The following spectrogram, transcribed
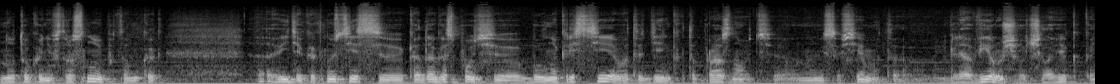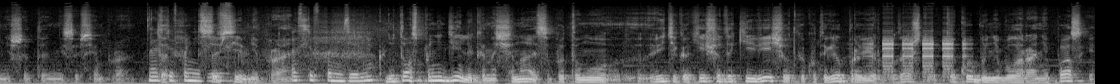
Но только не в страстную, потому как Видите, как, ну здесь, э, когда Господь э, был на кресте, в этот день как-то праздновать, э, ну не совсем это, для верующего человека, конечно, это не совсем правильно. А это совсем неправильно. А если в понедельник? Ну там с понедельника начинается, поэтому, видите, как еще такие вещи, вот как вот я говорил про вербу, да, что какой бы ни была ранее Пасхи,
